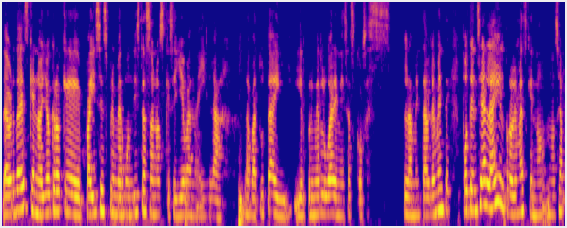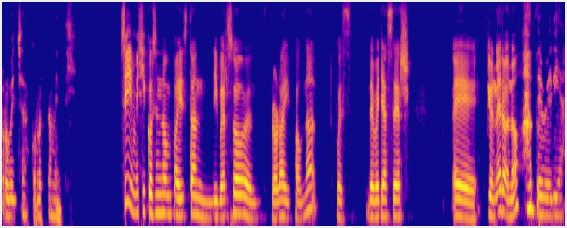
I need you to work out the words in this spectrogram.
la verdad es que no, yo creo que países primermundistas son los que se llevan ahí la, batuta y el primer lugar en esas cosas lamentablemente. Potencial hay, el problema es que no, no se aprovecha correctamente. Sí, México siendo un país tan diverso en flora y fauna, pues debería ser eh, pionero, ¿no? Debería.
